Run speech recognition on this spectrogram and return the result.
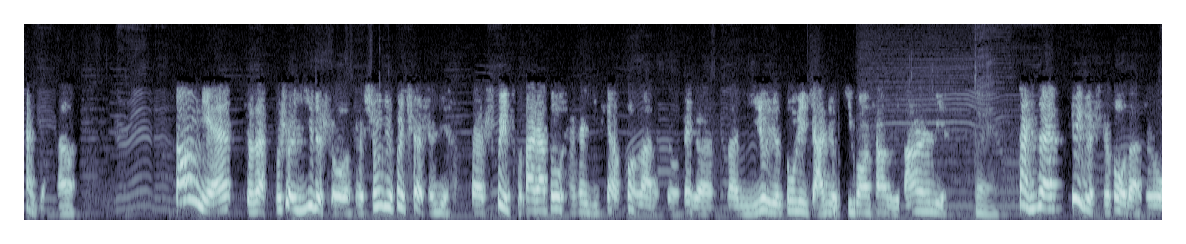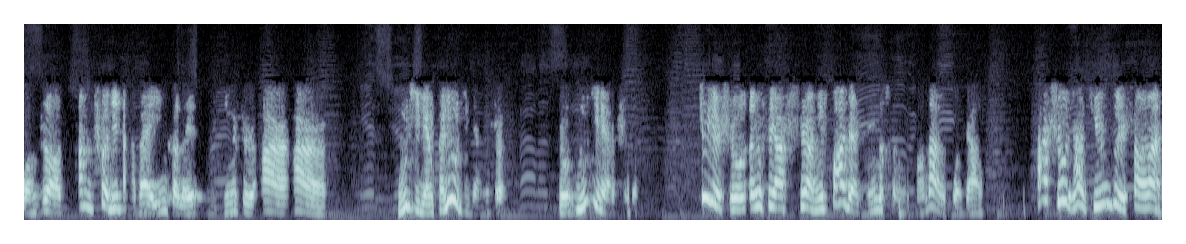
看简单了。当年就在辐射一的时候，这个兄弟会确实厉害，在废土大家都还是一片混乱的时候，这个那你又有动力甲，又有激光枪，你当然是厉害。对，但是在这个时候的，就是我们知道他们彻底打败英克雷已经是二二五几年，快六几年的事儿，就是五几年的事情。这个时候，NCR 实际上已经发展成一个很庞大的国家了，他手下军队上万，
